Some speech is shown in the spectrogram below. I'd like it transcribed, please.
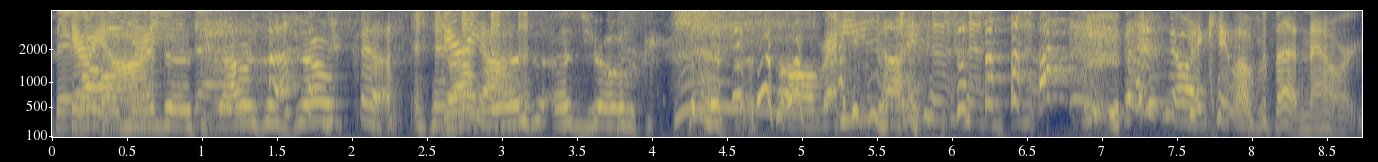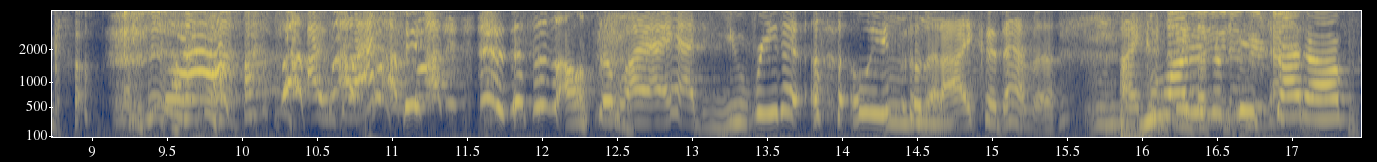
There Carry you go. on. Amanda, that was a joke. That was a joke. It's all recognized. you guys know I came up with that an hour ago. I'm glad. this is also why I had you read it, Alise, so that mm-hmm. I could have a. Mm-hmm. I You could wanted do to be set up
